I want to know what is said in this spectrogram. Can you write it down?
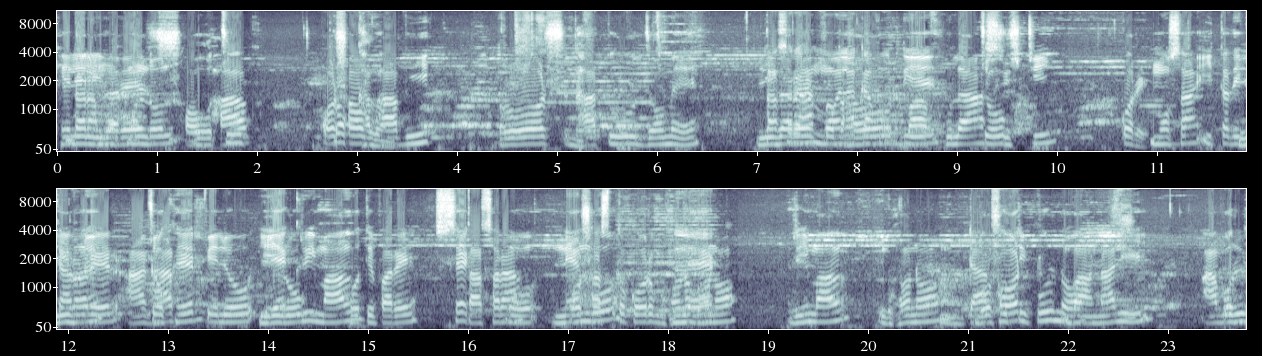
খেলে লিভারের চোখ অস্বাভাবিক রস ধাতু জমে তাছাড়া ময়লা কাপড় দিয়ে ফুলা সৃষ্টি করে। মশা ইত্যাদি কারণে লিভারের চোখের পেলেও হতে পারে। তাছাড়া ন্যাঙ্গো ঘন ঘন রিমাল ঘন ডাকট বসতিপূর্ণ বা নালী আবদ্ধ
